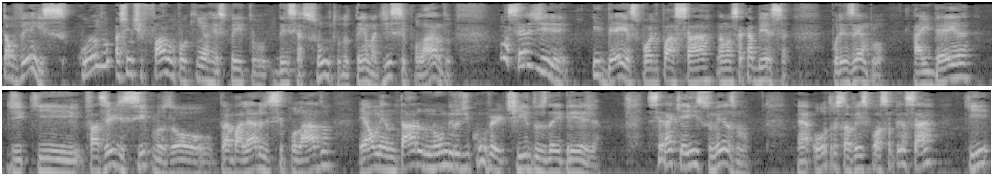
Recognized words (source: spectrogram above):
Talvez, quando a gente fala um pouquinho a respeito desse assunto, do tema discipulado, uma série de ideias pode passar na nossa cabeça. Por exemplo, a ideia de que fazer discípulos ou trabalhar o discipulado é aumentar o número de convertidos da igreja. Será que é isso mesmo? É, outros talvez possam pensar que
